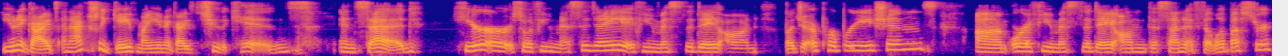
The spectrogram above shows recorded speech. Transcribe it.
unit guides and actually gave my unit guides to the kids and said, here are so if you miss a day, if you miss the day on budget appropriations, um, or if you miss the day on the Senate filibuster,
